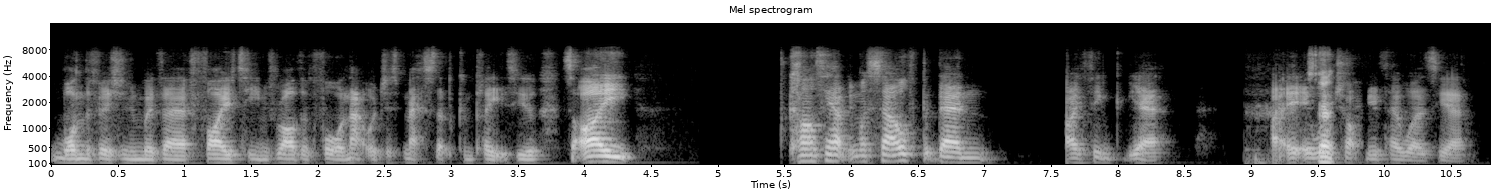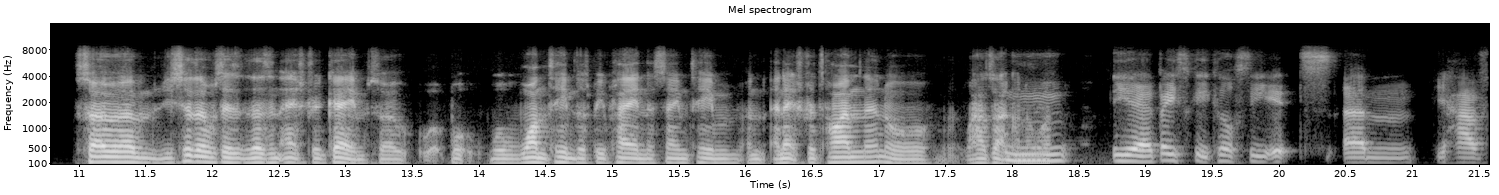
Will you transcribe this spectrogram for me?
one division with uh, five teams rather than four, and that would just mess up completely. So I can't see happening myself, but then I think yeah, it, it so, would shock me if there was yeah. So um, you said there was there's an extra game. So will, will one team just be playing the same team an, an extra time then, or how's that going to mm, work? Yeah, basically, because obviously it's um, you have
